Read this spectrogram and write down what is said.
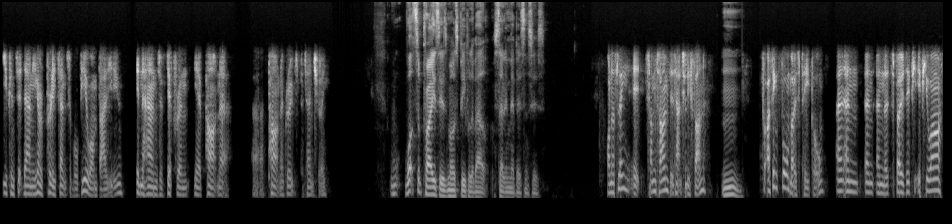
you can sit down. You have a pretty sensible view on value in the hands of different you know partner uh, partner groups potentially. What surprises most people about selling their businesses? Honestly. It sometimes it's actually fun. Mm. I think for most people, and and and, and I suppose if you, if you ask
